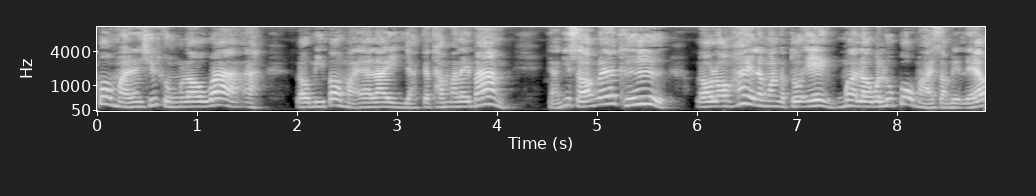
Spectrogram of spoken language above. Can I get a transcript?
เป้าหมายในชีวิตของเราว่าอะเรามีเป้าหมายอะไร อยากจะทำอะไรบ้าง อย่างที่สองเลยก็คือ เราลองให้รางวัลกับตัวเอง เมื่อเราบรรลุเป้าหมายสำเร็จแล้ว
